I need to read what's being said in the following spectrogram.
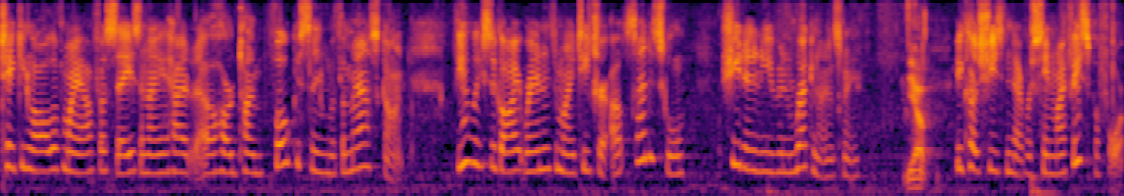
taking all of my FSAs and I had a hard time focusing with a mask on. A few weeks ago, I ran into my teacher outside of school. She didn't even recognize me Yep. because she's never seen my face before.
